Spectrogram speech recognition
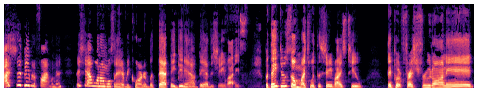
I should be able to find one. They should have one almost in every corner, but that they didn't have. They had the shave ice. But they do so much with the shave ice too. They put fresh fruit on it.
